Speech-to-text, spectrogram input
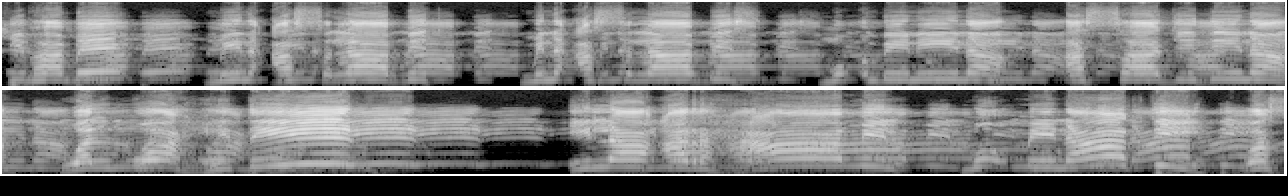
কীভাবে? মিন আসলাবিস মিন আসলাবিস মুমিনিনা, আস-সাজিদিনা ওয়াল মুওয়াহিদিন ইলা আরহামিল মুমিনাতি ওয়াস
